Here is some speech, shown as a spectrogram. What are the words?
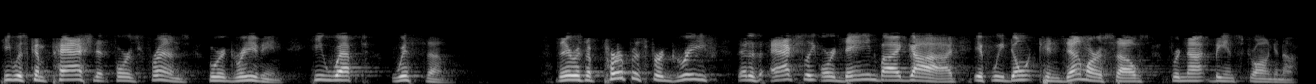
He was compassionate for his friends who were grieving. He wept with them. There is a purpose for grief that is actually ordained by God if we don't condemn ourselves for not being strong enough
